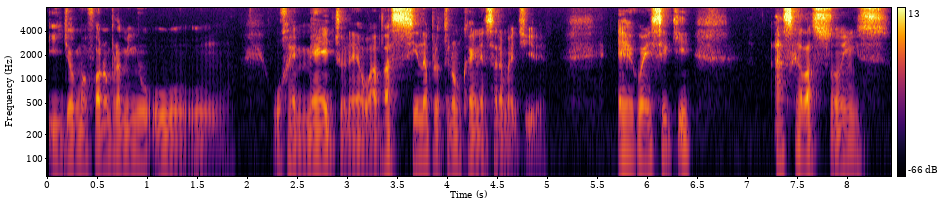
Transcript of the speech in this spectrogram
e de alguma forma para mim o, o, o remédio, né, a vacina para tu não cair nessa armadilha? É reconhecer que as relações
